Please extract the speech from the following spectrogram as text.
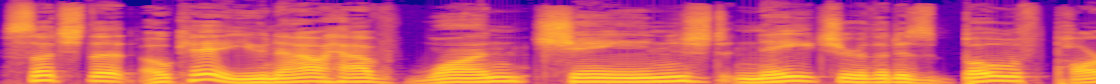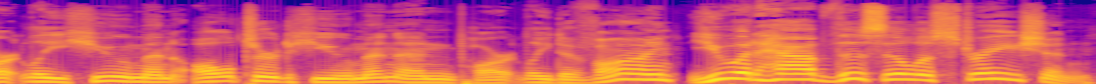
such that, okay, you now have one changed nature that is both partly human, altered human, and partly divine, you would have this illustration.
